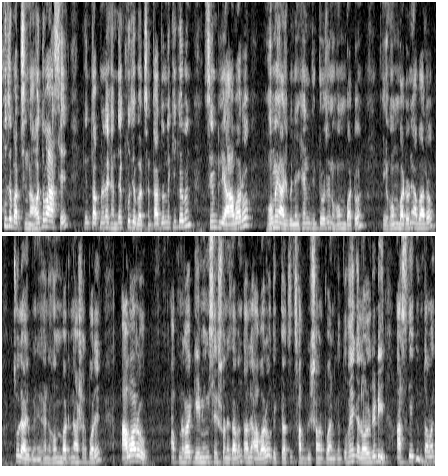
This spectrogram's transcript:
খুঁজে পাচ্ছেন না। হয়তো বা আছে, কিন্তু আপনারা এখান থেকে খুঁজে পাচ্ছেন। তার জন্য কী করবেন? সিম্পলি আবারও হোমে আসবেন। এখানে দেখতে পাচ্ছেন হোম বাটন এই হোম বাটনে আবারও চলে আসবেন। এখানে হোম বাটনে আসার পরে আবারও আপনারা গেমিং সেকশনে যাবেন, তাহলে আবারও দেখতে পাচ্ছেন ছাব্বিশশো আমার পয়েন্ট কিন্তু হয়ে গেল অলরেডি আজকে কিন্তু আমার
